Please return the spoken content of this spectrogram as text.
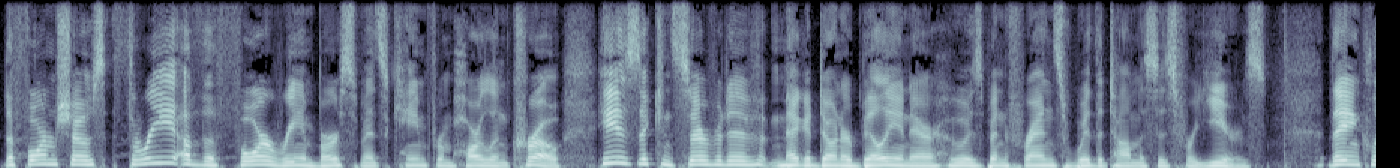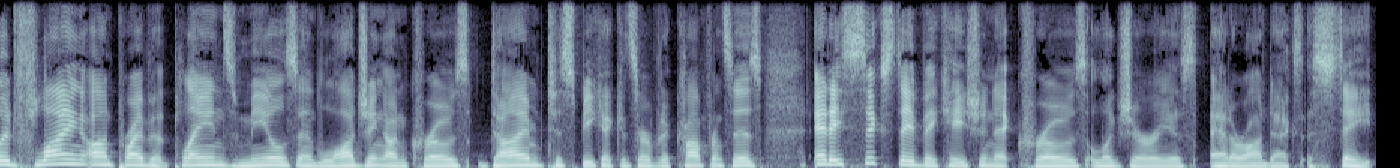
The form shows three of the four reimbursements came from Harlan Crow. He is the conservative megadonor billionaire who has been friends with the Thomases for years. They include flying on private planes, meals and lodging on Crow's dime to speak at conservative conferences, and a six day vacation at Crow's luxurious Adirondacks estate.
